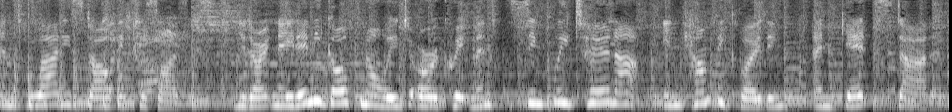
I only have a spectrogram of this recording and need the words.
and Pilates style exercises. You don't need any golf knowledge or equipment, simply turn up in comfy clothing and get started.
